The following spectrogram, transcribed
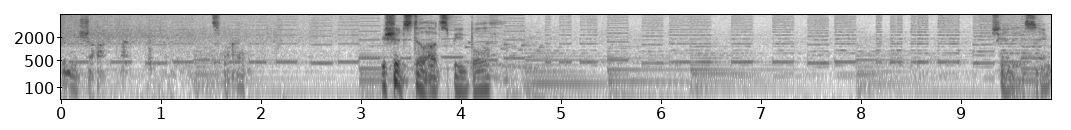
Give shot. It's fine. We should still outspeed both. Just gonna do the same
